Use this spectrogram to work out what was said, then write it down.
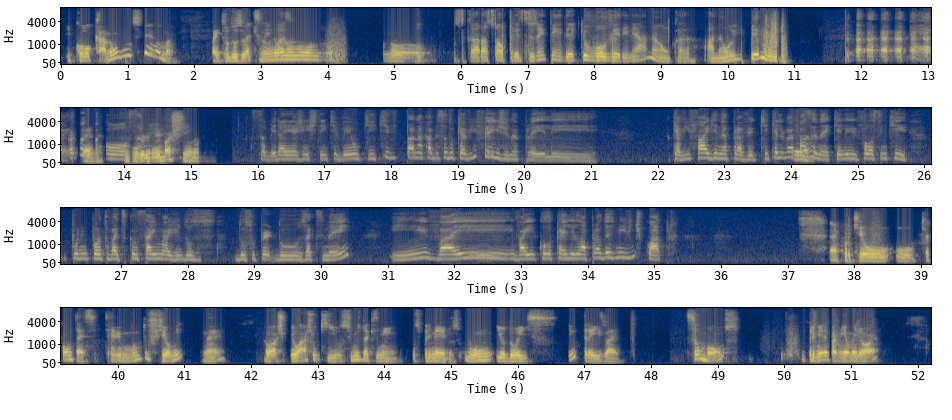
e colocar no, no, cinema, mano. Pra introduzir o X-Men no, no, no, Os caras só precisam entender que o Wolverine é anão, cara. Anão e peludo. É, é o Wolverine é baixinho, né? saber, aí a gente tem que ver o que que tá na cabeça do Kevin Feige, né, para ele Kevin Feige, né, para ver o que que ele vai é. fazer, né? Que ele falou assim que por enquanto vai descansar a imagem dos do super dos X-Men e vai vai colocar ele lá para 2024. É, porque o, o que acontece? Teve muito filme, né? Eu acho, eu acho que os filmes do X-Men os primeiros, o 1 e o 2 e o 3, vai, são bons. O primeiro, para mim, é o melhor.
